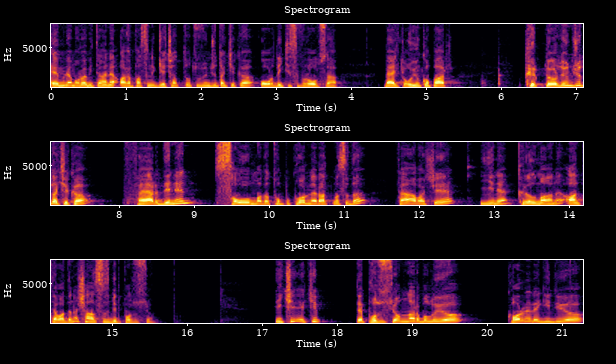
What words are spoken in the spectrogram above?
Emre Mor'a bir tane ara pasını geç attı 30. dakika. Orada 2-0 olsa belki oyun kopar. 44. dakika Ferdi'nin savunmada topu korner atması da Fenerbahçe'ye yine kırılma anı Antep adına şanssız bir pozisyon. İki ekip de pozisyonlar buluyor. Kornere gidiyor,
